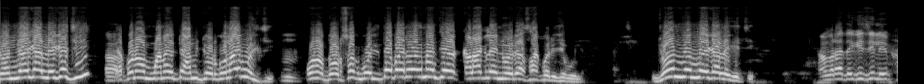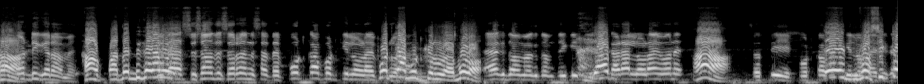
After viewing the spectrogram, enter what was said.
জন জায়গায় লেগেছি হ্যাঁ। এখনও মানে আমি জোর গলায় বলছি। কোন দর্শক বলতে পারবে না যে কাড়াগলাই নৈরাশা করেছে বলে। আচ্ছা। জন জন জায়গা লেগেছি। আমরা দেখেছিলি হ্যাঁ। পাথরডি গ্রামে। হ্যাঁ সুশান্ত সোরেনের সাথে পটকা পটকি লড়াই পটকা পুটকে লড়াই বলো। একদম একদম দেখেছি লড়াই মানে হ্যাঁ। সত্যি পটকা পটকি লড়াই রসিকটা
